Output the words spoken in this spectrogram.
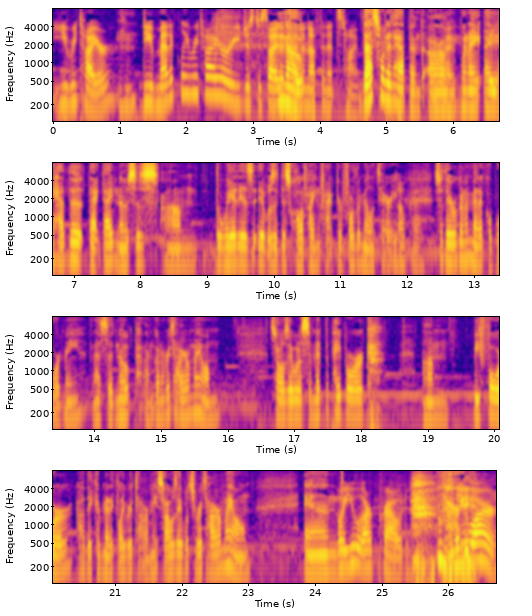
you retire. Mhm. Do you medically retire, or you just decide I've No. had enough and it's time? That's what had happened um, Okay. when I, I had the that diagnosis. Um, the way it is, it was a disqualifying factor for the military. okay. So they were going to medical board me, and I said, "Nope, I'm going to retire on my own." So I was able to submit the paperwork um, before uh, they could medically retire me. So I was able to retire on my own, and Boy, you are proud. you are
